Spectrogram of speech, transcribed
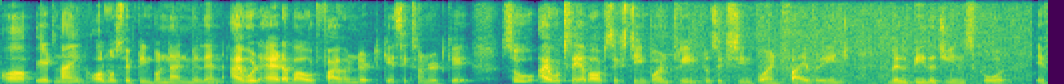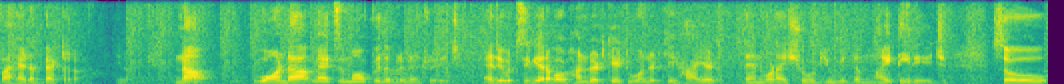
uh 89 almost 15.9 million. I would add about 500k 600k so i would say about 16.3 to 16.5 range will be the Jean score if i had a better run you know now Wanda Maximoff with a Brilliant Rage. As you would see, we are about 100k, 200k higher than what I showed you with the Mighty Rage. So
